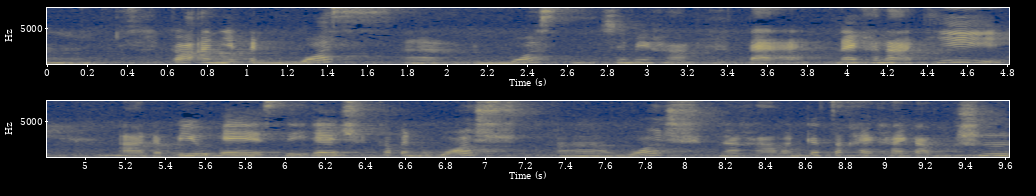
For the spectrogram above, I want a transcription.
อืม ก็อันนี้เป็น was อ่าเป็น was ใช่ไหมคะ แต่ในขณะที่อ่า w a c h ก็เป็น wash อ่า wash นะคะ มันก็จะคล้ายๆกับชื่อ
